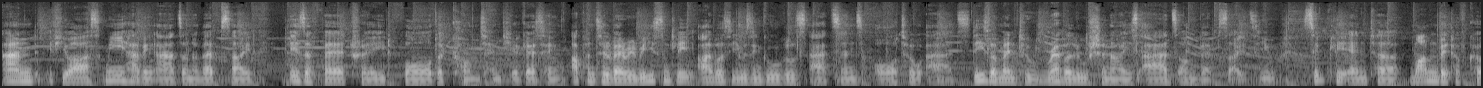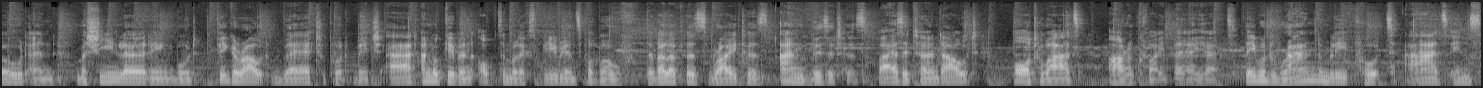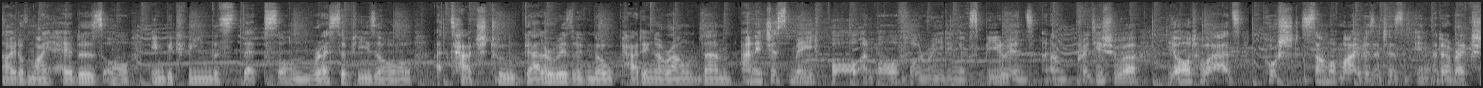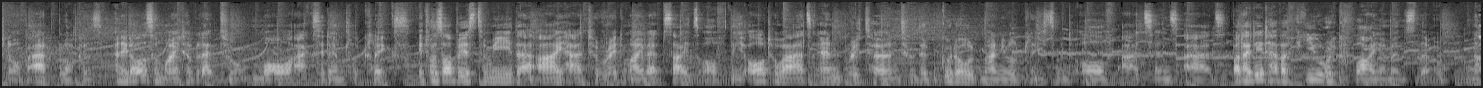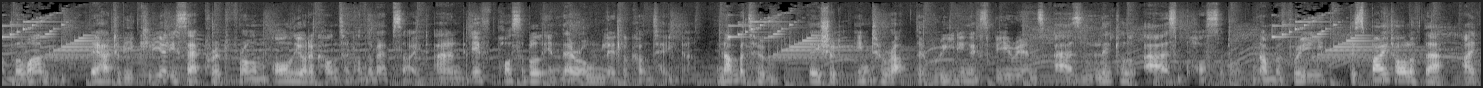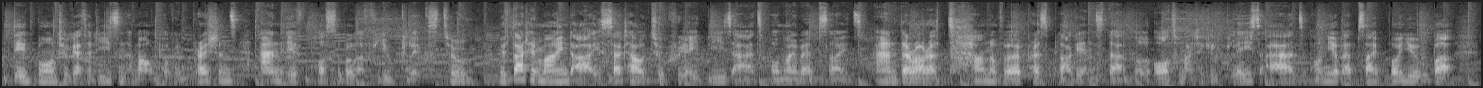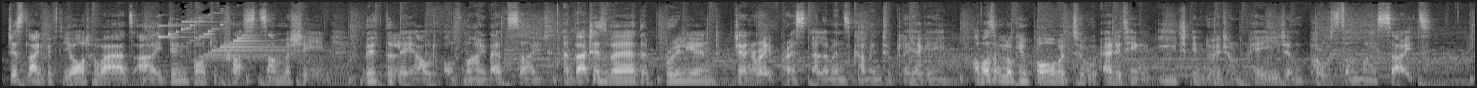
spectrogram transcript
And if you ask me, having ads on a website is a fair trade for the content you're getting. Up until very recently, I was using Google's AdSense Auto Ads. These were meant to revolutionize ads on websites. You simply enter one bit of code and machine learning would figure out where to put which ad and would give an optimal experience for both developers, writers, and visitors. But as it turned out, auto ads aren't quite there yet. They would randomly put ads inside of my headers or in between the steps on recipes or attached to galleries with no padding around them and it just made for an awful reading experience and I'm pretty sure the auto ads pushed some of my visitors in the direction of ad blockers and it also might have led to more accidental clicks. It was obvious to me that I had to rid my websites of the auto ads and return to the good old manual placement of ads AdSense ads. But I did have a few requirements though. Number one, they had to be clearly separate from all the other content on the website and if possible in their own little container. Number two, they should interrupt the reading experience as little as possible. Number three, despite all of that, I did want to get a decent amount of impressions and if possible a few clicks too. With that in mind, I set out to create these ads for my websites. And there are a ton of WordPress plugins that will automatically place ads on your website for you, but just like with the auto ads, I didn't want to trust some machine with the layout of my website. And that is where the brilliant GeneratePress elements come into play again. I wasn't looking forward to editing each individual page and post on my site.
